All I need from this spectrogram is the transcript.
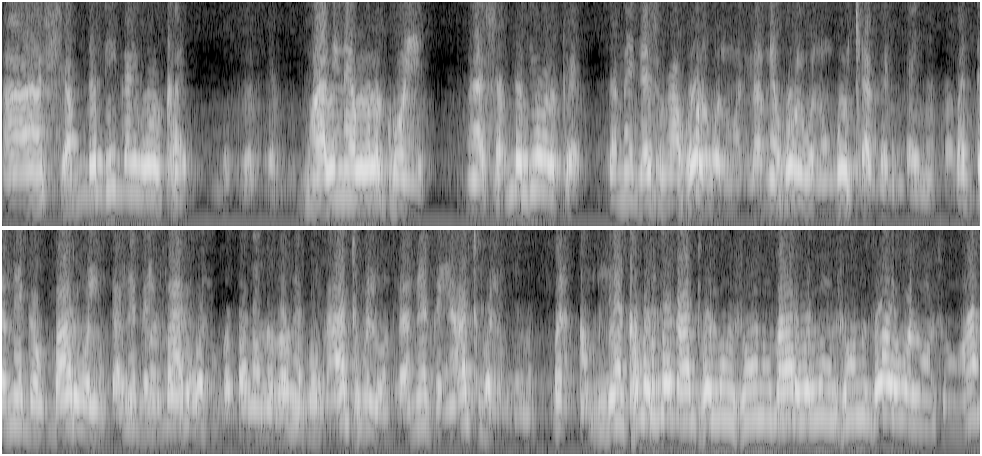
આ શબ્દથી કઈ ઓળખાય મારીને હોય આ શબ્દથી ઓળખે તમે કહેશો ના હોળ વલું એટલે અમે હોળ વલું ગોખ્યા કરી. તમે કહો બાર વલું તમે કઈ બાર વલું કહો આઠ વલું અમે કઈ આઠ વલું પણ અમને ખબર છે કે આઠ વલું શું બાર વલું શું સોળ વલું શું હા?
